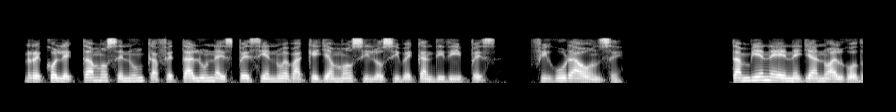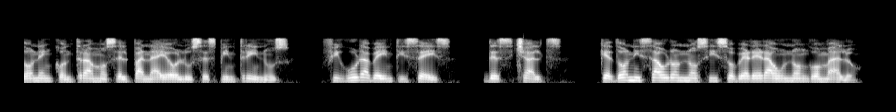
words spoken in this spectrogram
recolectamos en un cafetal una especie nueva que llamó Silocibe candidipes, figura 11. También en el llano algodón encontramos el Panaeolus spintrinus, figura 26, de Schaltz, que Don Isauro nos hizo ver era un hongo malo.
